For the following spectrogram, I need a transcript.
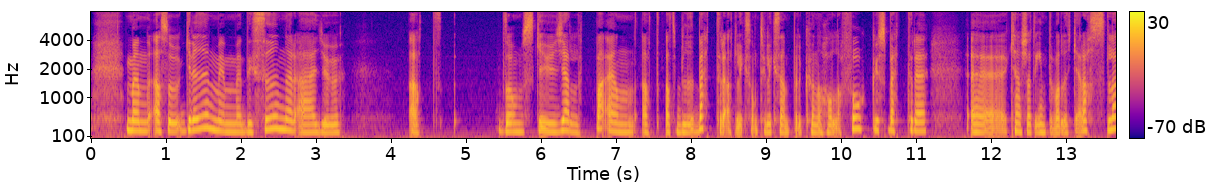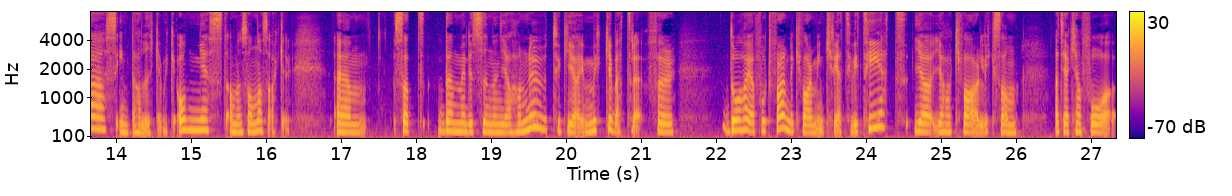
Men alltså grejen med mediciner är ju att de ska ju hjälpa en att, att bli bättre, att liksom till exempel kunna hålla fokus bättre, Eh, kanske att inte vara lika rastlös, inte ha lika mycket ångest, ja sådana saker. Um, så att den medicinen jag har nu tycker jag är mycket bättre för då har jag fortfarande kvar min kreativitet, jag, jag har kvar liksom att jag kan få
